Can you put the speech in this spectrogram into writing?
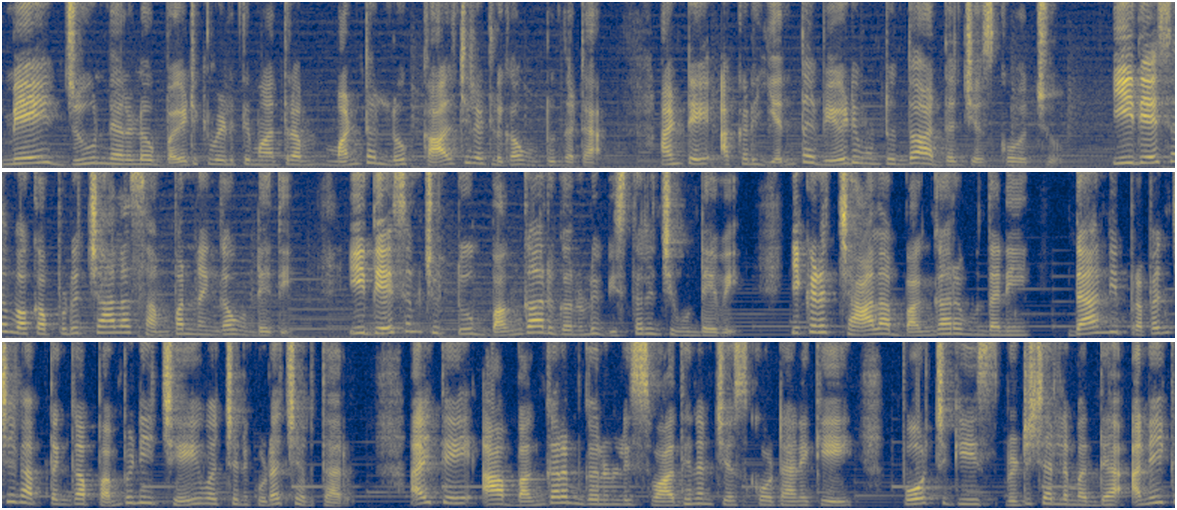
మే జూన్ నెలలో బయటికి వెళితే మాత్రం మంటల్లో కాల్చినట్లుగా ఉంటుందట. అంటే అక్కడ ఎంత వేడి ఉంటుందో అర్థం చేసుకోవచ్చు. ఈ దేశం ఒకప్పుడు చాలా సంపన్నంగా ఉండేది. ఈ దేశం చుట్టూ బంగారు గనులు విస్తరించి ఉండేవి. ఇక్కడ చాలా బంగారం ఉందని దాన్ని ప్రపంచవ్యాప్తంగా పంపిణీ చేయవచ్చని కూడా చెబుతారు. అయితే ఆ బంగారం గనుల్ని స్వాధీనం చేసుకోవటానికి పోర్చుగీస్ బ్రిటిషర్ల మధ్య అనేక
